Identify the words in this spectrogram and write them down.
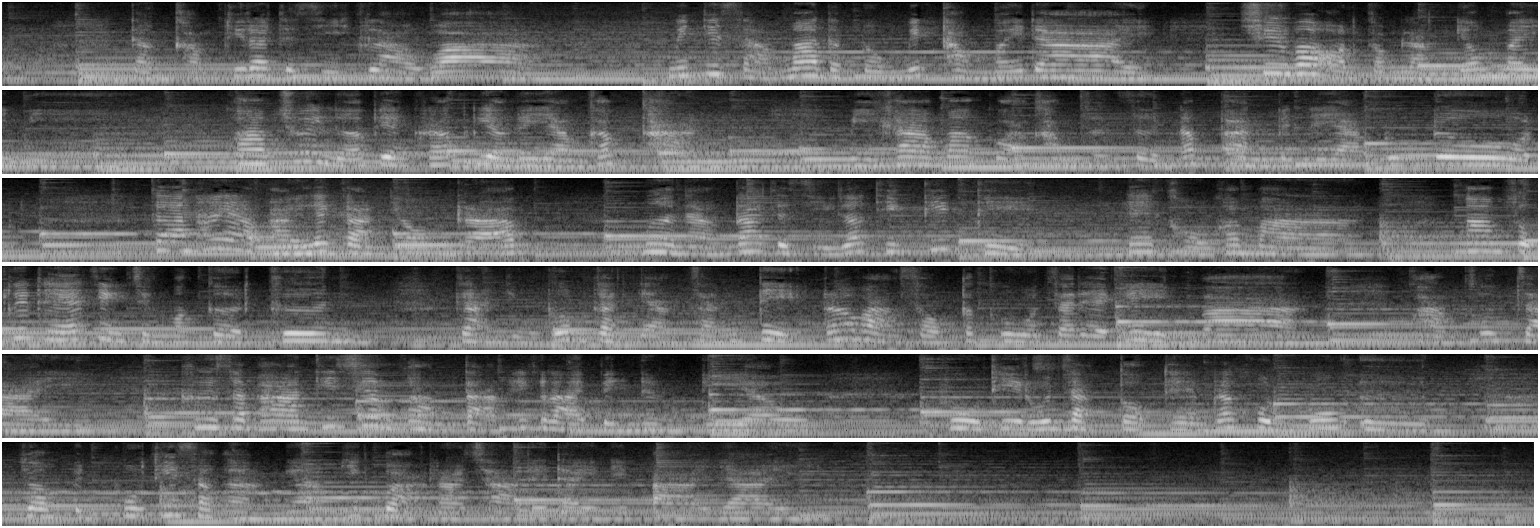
ดังคำที่ราชสีกล่าวว่า มิตรที่สามารถดำรงมิตรธรรมไว้ได้ ชื่อว่าอ่อนกำลังย่อมไม่มี ความช่วยเหลือเพียงครั้งเดียวในยามคับขัน มีค่ามากกว่าคำสรรเสริญนับพันเป็นในยามรุ่งโรจน์การให้อภัยและการยอมรับ เมื่อนางราชสีละทิกทิฏฐิและขอขมา ความสุขที่แท้จริงจึงมาเกิดขึ้น การอยู่ร่วมกันอย่างสันติระหว่างสองตระกูลแสดงให้เห็นว่า ความเข้าใจ คือสะพานที่เชื่อมความต่างให้กลายเป็นหนึ่งเดียว ผู้ที่รู้จักตอบแทนพระคุณผู้อื่น ย่อมเป็นผู้ที่สง่างามยิ่งกว่าราชาใด ๆ ในป่าใหญ่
